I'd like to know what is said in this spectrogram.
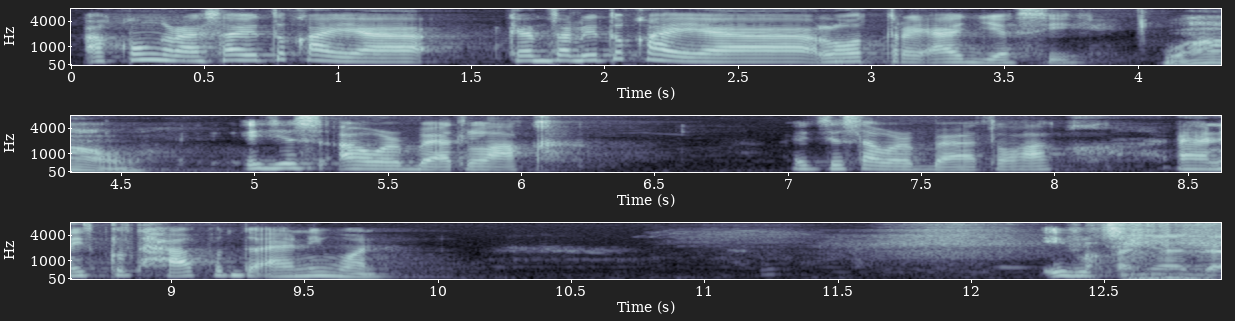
Aku ngerasa itu kayak cancer itu kayak lotre aja sih. wow. It's just our bad luck. It's just our bad luck, and it could happen to anyone. If it's, Makanya ada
